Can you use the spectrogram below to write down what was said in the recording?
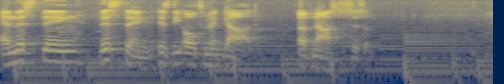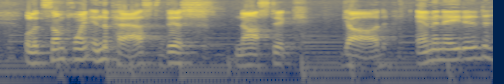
And this thing, this thing is the ultimate God of Gnosticism. Well, at some point in the past, this Gnostic God emanated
